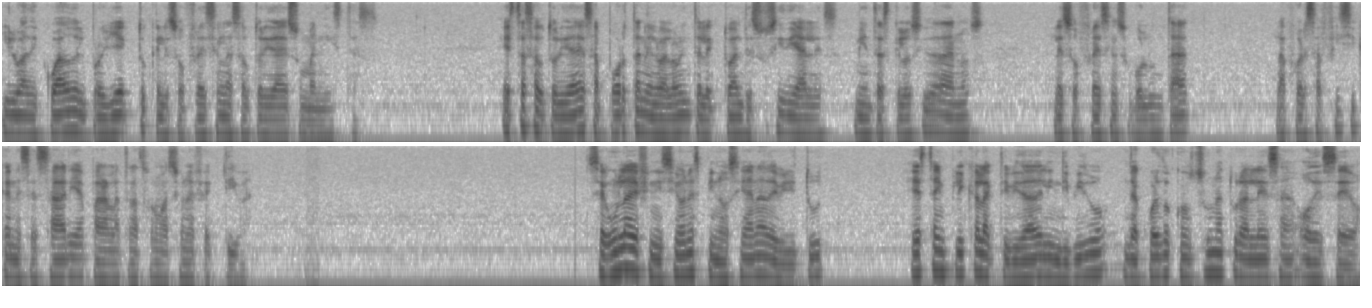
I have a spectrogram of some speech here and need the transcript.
y lo adecuado del proyecto que les ofrecen las autoridades humanistas. Estas autoridades aportan el valor intelectual de sus ideales, mientras que los ciudadanos les ofrecen su voluntad, la fuerza física necesaria para la transformación efectiva. Según la definición espinociana de virtud, esta implica la actividad del individuo de acuerdo con su naturaleza o deseo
